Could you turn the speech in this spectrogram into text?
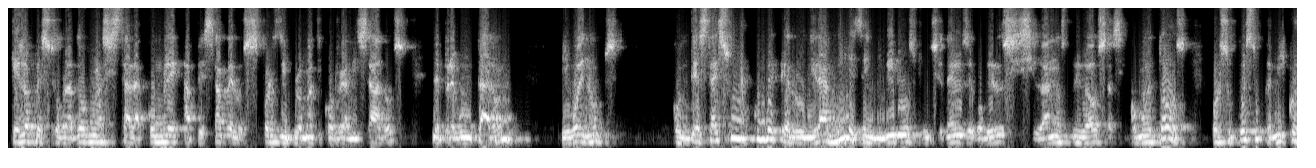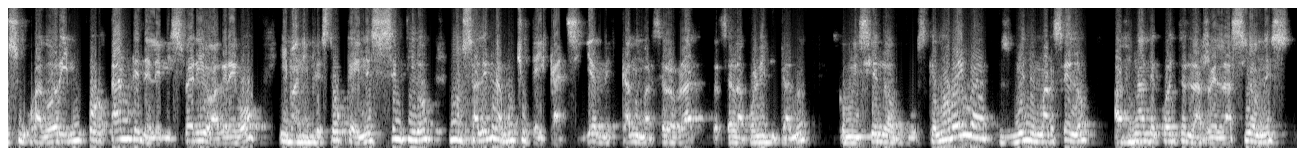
que López Obrador no asista a la cumbre a pesar de los esfuerzos diplomáticos realizados? Le preguntaron. Y bueno, pues, contesta, es una cumbre que reunirá a miles de individuos, funcionarios de gobiernos y ciudadanos privados, así como de todos. Por supuesto que México es un jugador importante en el hemisferio, agregó, y manifestó que en ese sentido nos alegra mucho que el canciller mexicano Marcelo Ebrard, pues la política, ¿no? Como diciendo, pues que no venga, pues viene Marcelo, a final de cuentas las relaciones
